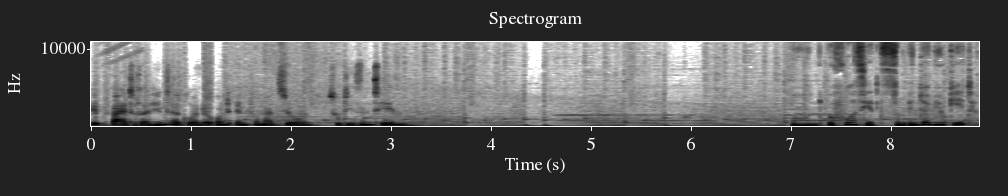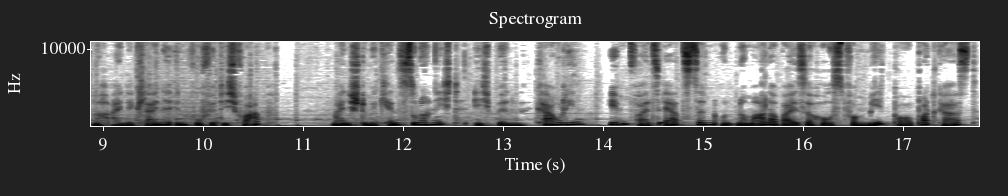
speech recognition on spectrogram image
gibt weitere Hintergründe und Informationen zu diesen Themen. Und bevor es jetzt zum Interview geht, noch eine kleine Info für dich vorab. Meine Stimme kennst du noch nicht. Ich bin Caroline, ebenfalls Ärztin und normalerweise Host vom MedPower Podcast.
